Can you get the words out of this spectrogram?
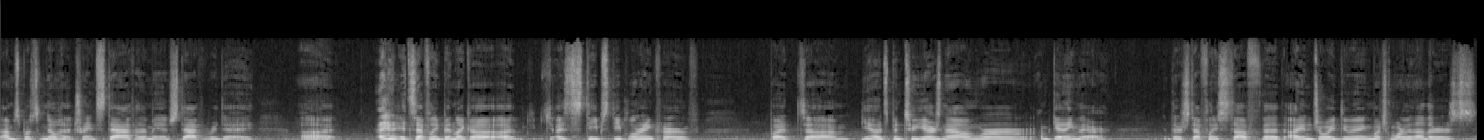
I'm supposed to know how to train staff, how to manage staff every day. Uh, it's definitely been like a, a, a steep, steep learning curve, but um, you know, it's been two years now, and we're I'm getting there. There's definitely stuff that I enjoy doing much more than others,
